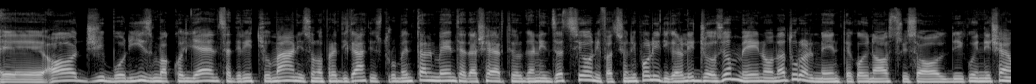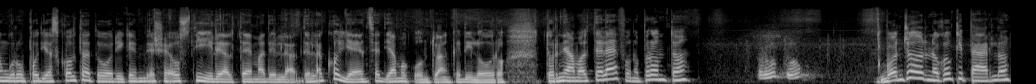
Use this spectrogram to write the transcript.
Eh, oggi buonismo, accoglienza, diritti umani sono predicati strumentalmente da certe organizzazioni, fazioni politiche, religiose o meno, naturalmente con i nostri soldi. Quindi c'è un gruppo di ascoltatori che invece è ostile al tema della, dell'accoglienza e diamo conto anche di loro. Torniamo al telefono, pronto? Pronto? Buongiorno, con chi parlo?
